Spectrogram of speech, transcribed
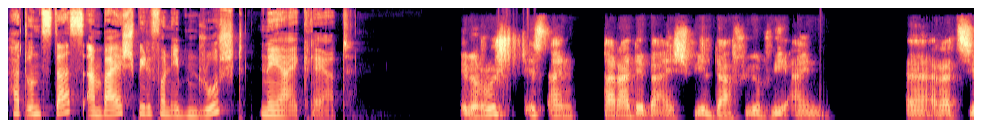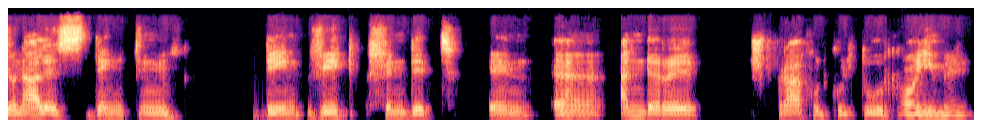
hat uns das am Beispiel von Ibn Rushd näher erklärt. Ibn Rushd ist ein Paradebeispiel dafür, wie ein äh, rationales Denken den Weg findet in äh, andere Sprach- und Kulturräume.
